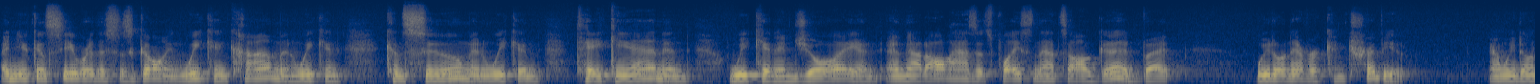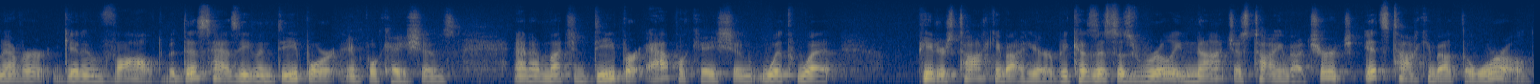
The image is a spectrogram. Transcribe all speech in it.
And you can see where this is going. We can come and we can consume and we can take in and we can enjoy, and, and that all has its place and that's all good, but we don't ever contribute and we don't ever get involved. But this has even deeper implications and a much deeper application with what Peter's talking about here because this is really not just talking about church, it's talking about the world.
